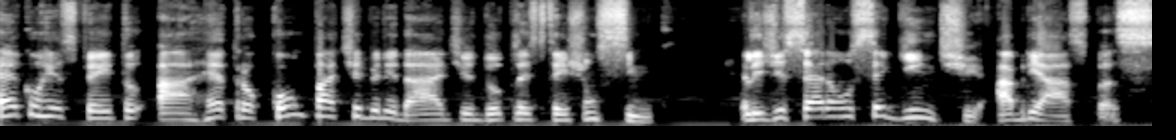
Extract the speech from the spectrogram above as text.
é com respeito à retrocompatibilidade do PlayStation 5. Eles disseram o seguinte, abre aspas:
